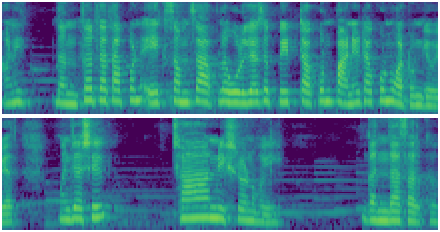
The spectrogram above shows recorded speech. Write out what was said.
आणि नंतर त्यात आपण एक चमचा आपलं हुळग्याचं पीठ टाकून पाणी टाकून वाटून घेऊयात. म्हणजे असे छान मिश्रण होईल. गंधासारखं.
